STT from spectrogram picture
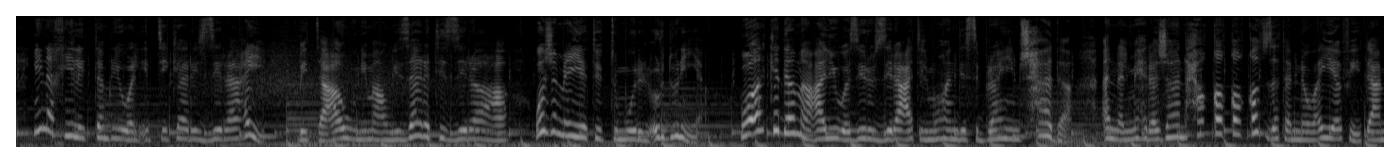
لنخيل التمر والابتكار الزراعي بالتعاون مع وزارة الزراعة وجمعية التمور الأردنية. وأكد معالي وزير الزراعة المهندس إبراهيم شحادة أن المهرجان حقق قفزة نوعية في دعم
